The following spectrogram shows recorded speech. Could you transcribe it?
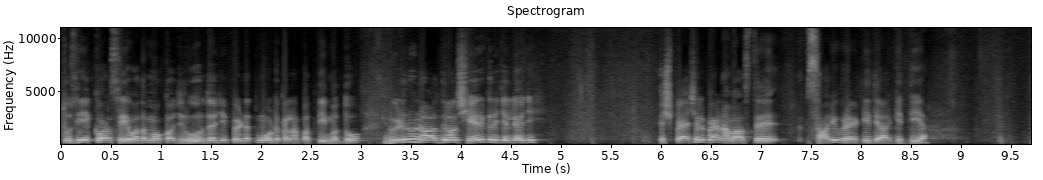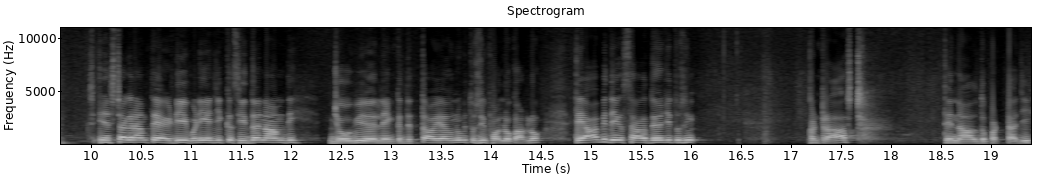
ਤੁਸੀਂ ਇੱਕ ਵਾਰ ਸੇਵਾ ਦਾ ਮੌਕਾ ਜ਼ਰੂਰ ਦਿਓ ਜੀ। ਪਿੰਡ ਧਮੋਟ ਕਲਾਂ ਪੱਤੀ ਮੱਦੋ। ਵੀਡੀਓ ਨੂੰ ਨਾਲ ਦੀ ਨਾਲ ਸ਼ੇਅਰ ਕਰੀ ਚੱਲਿਓ ਜੀ। ਸਪੈਸ਼ਲ ਭੈਣਾਂ ਵਾਸਤੇ ਸਾਰੀ ਵੈਰਾਈਟੀ ਤਿਆਰ ਕੀਤੀ ਆ। ਇੰਸਟਾਗ੍ਰam ਤੇ ਆਈਡੀ ਬਣੀ ਹੈ ਜੀ ਕਸੀਦਾ ਨਾਮ ਦੀ। ਜੋ ਵੀ ਲਿੰਕ ਦਿੱਤਾ ਹੋਇਆ, ਉਹਨੂੰ ਵੀ ਤੁਸੀਂ ਫੋਲੋ ਕਰ ਲਓ। ਤੇ ਆਹ ਵੀ ਦੇਖ ਸਕਦੇ ਹੋ ਜੀ ਤੁਸੀਂ। ਕੰਟਰਾਸਟ ਤੇ ਨਾਲ ਦੁਪੱਟਾ ਜੀ।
